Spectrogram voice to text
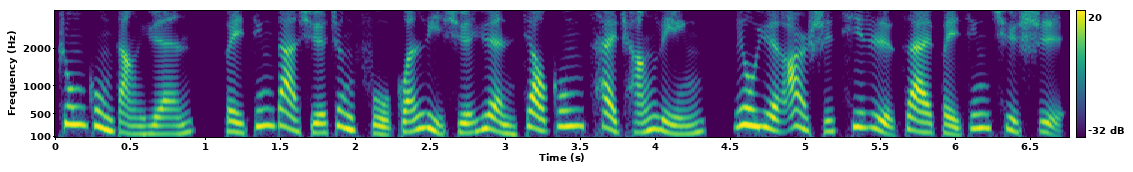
中共党员，北京大学政府管理学院教工蔡长龄，六月二十七日在北京去世。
